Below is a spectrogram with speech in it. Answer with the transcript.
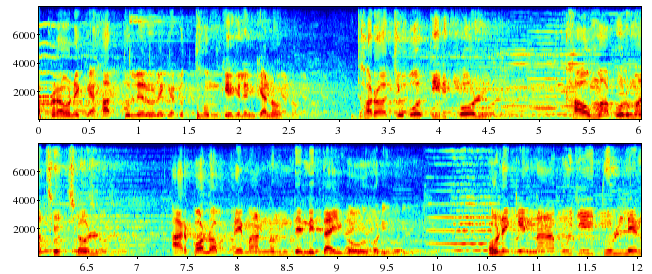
আপনারা অনেকে হাত তুললেন অনেকে একটু থমকে গেলেন কেন? ধরো যুবতীর কোল খাও মাগুর মাছের ঝোল আর বল প্রেমানন্দে নিতাই গৌর হরি বল। অনেকে না বুঝেই তুললেন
